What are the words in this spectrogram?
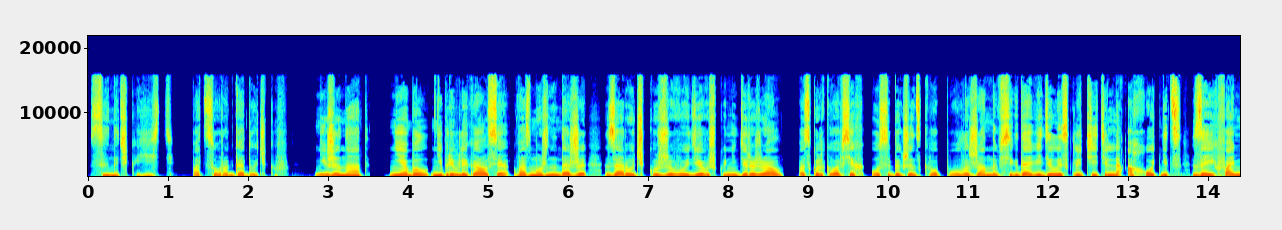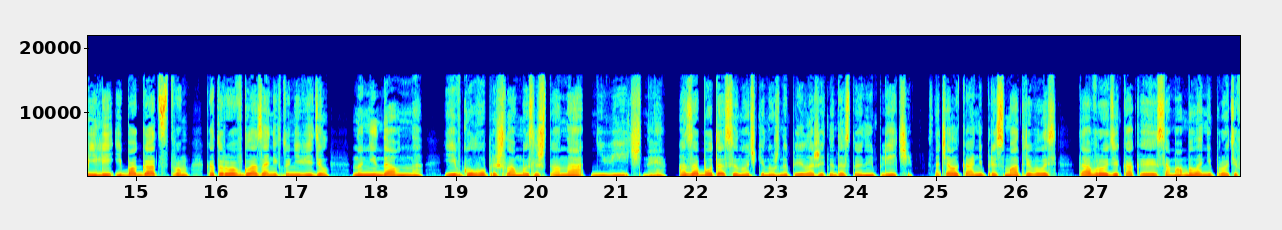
сыночка есть, под сорок годочков. Не женат, не был, не привлекался, возможно, даже за ручку живую девушку не держал поскольку во всех особях женского пола Жанна всегда видела исключительно охотниц за их фамилией и богатством, которого в глаза никто не видел. Но недавно ей в голову пришла мысль, что она не вечная, а забота о сыночке нужно переложить на достойные плечи. Сначала к Ане присматривалась, та вроде как и сама была не против,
